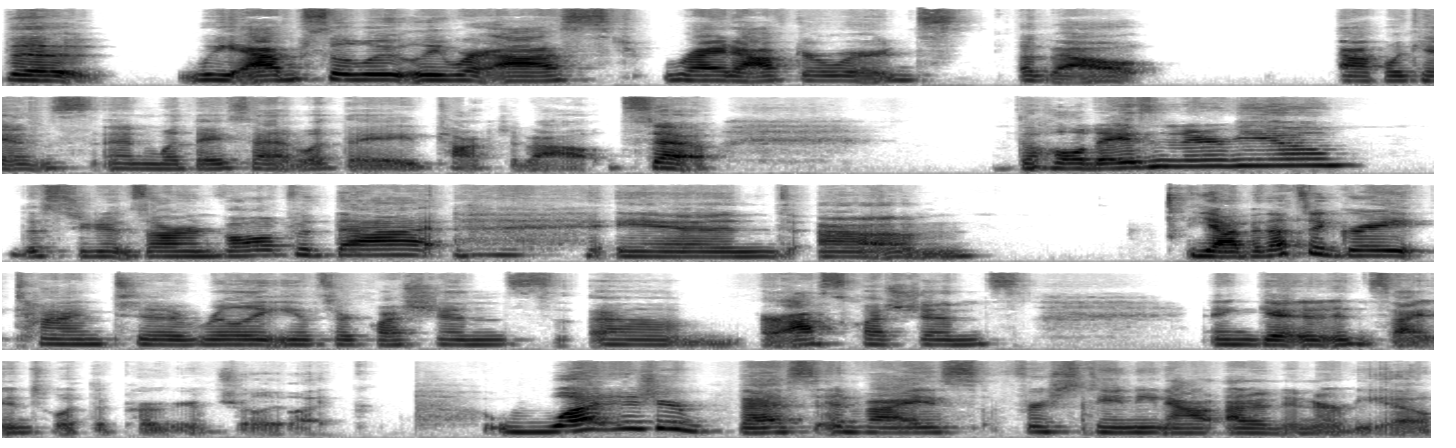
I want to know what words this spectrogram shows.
the we absolutely were asked right afterwards about applicants and what they said, what they talked about. So the whole day is an interview. The students are involved with that. And um, yeah, but that's a great time to really answer questions um, or ask questions and get an insight into what the program's really like. What is your best advice for standing out at an interview?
